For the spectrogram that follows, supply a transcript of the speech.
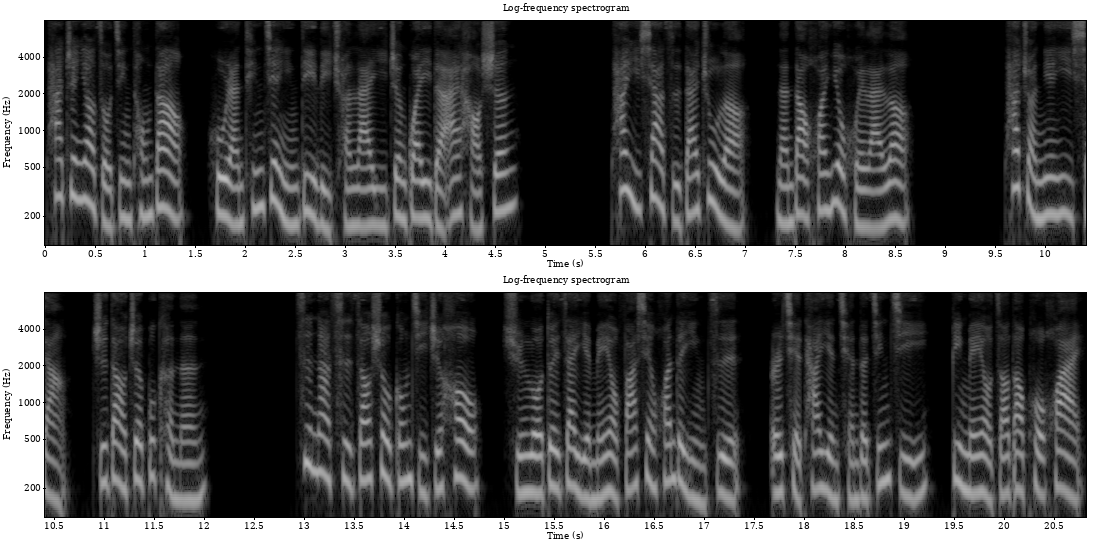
他正要走进通道，忽然听见营地里传来一阵怪异的哀嚎声。他一下子呆住了。难道獾又回来了？他转念一想，知道这不可能。自那次遭受攻击之后，巡逻队再也没有发现獾的影子，而且他眼前的荆棘并没有遭到破坏。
